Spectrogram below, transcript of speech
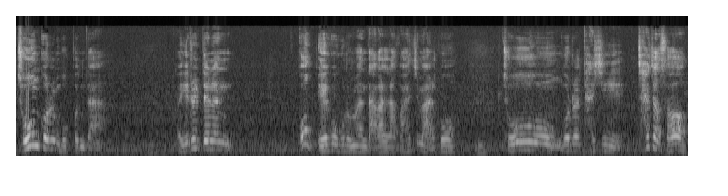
좋은 꼴을 못 본다. 그러니까 이럴 때는 꼭 외국으로만 나가려고 하지 말고 좋은 거를 다시 찾아서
